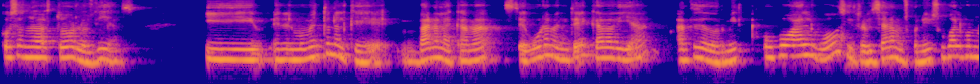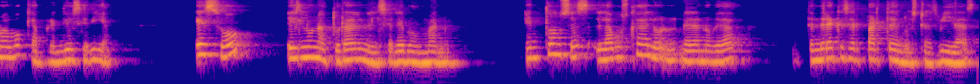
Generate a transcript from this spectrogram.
cosas nuevas todos los días. Y en el momento en el que van a la cama, seguramente cada día antes de dormir, hubo algo, si revisáramos con ellos, hubo algo nuevo que aprendió ese día. Eso es lo natural en el cerebro humano. Entonces, la búsqueda de, la novedad tendría que ser parte de nuestras vidas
